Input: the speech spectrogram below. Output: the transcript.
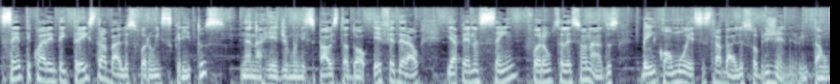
143 trabalhos foram inscritos né, na rede municipal, estadual e federal e apenas 100 foram selecionados, bem como esses trabalhos sobre gênero. Então,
